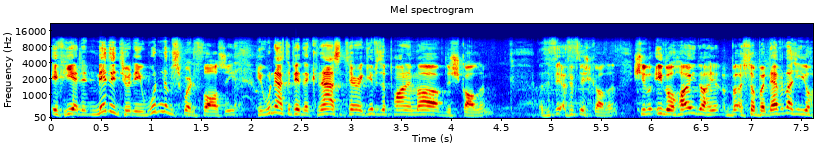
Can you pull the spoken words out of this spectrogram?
if he had admitted to it, he wouldn't have sworn falsely. He wouldn't have to pay the knas the Torah gives upon him of the shkalim. Fifty shkalim. She- either So, but nevertheless, he would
